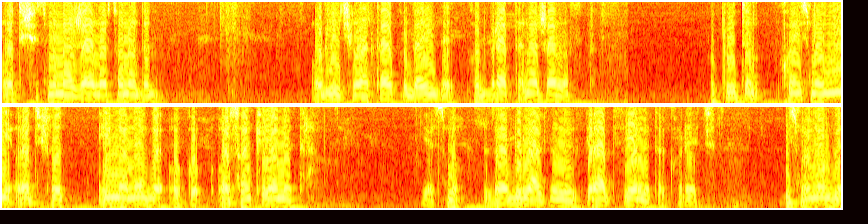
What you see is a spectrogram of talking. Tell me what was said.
otišli smo na žalost ona do odlučila tako da ide kod brata na žalost. Po putom kojim smo mi otišli ima negde oko 8 km jer smo zaobilazili grad cijeli tako reći. Mi smo mogli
